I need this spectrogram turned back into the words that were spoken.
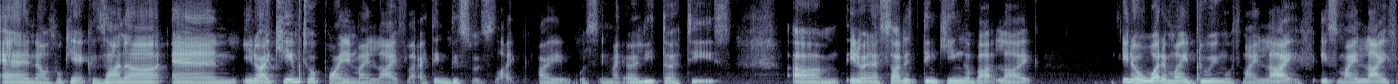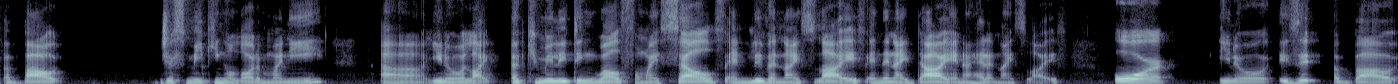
and I was working at Khazanah. and you know, I came to a point in my life, like I think this was like I was in my early 30s, um, you know, and I started thinking about like, you know, what am I doing with my life? Is my life about just making a lot of money, uh, you know, like accumulating wealth for myself and live a nice life, and then I die and I had a nice life? Or, you know, is it about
